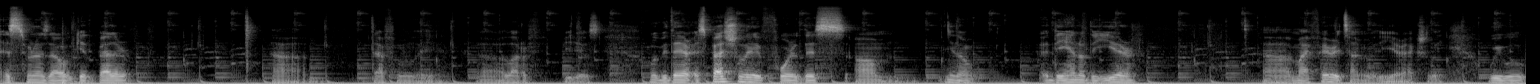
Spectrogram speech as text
as soon as i'll get better. Uh, definitely uh, a lot of videos will be there especially for this um, you know at the end of the year uh, my favorite time of the year actually we will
